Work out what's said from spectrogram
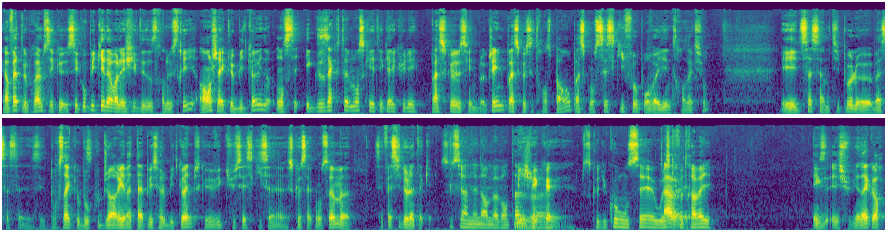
et en fait, le problème, c'est que c'est compliqué d'avoir les chiffres des autres industries. En revanche, avec le Bitcoin, on sait exactement ce qui a été calculé. Parce que c'est une blockchain, parce que c'est transparent, parce qu'on sait ce qu'il faut pour valider une transaction. Et ça, c'est un petit peu le. Bah, ça, c'est pour ça que beaucoup de gens arrivent à taper sur le Bitcoin, parce que vu que tu sais ce, qui ça- ce que ça consomme, c'est facile de l'attaquer. Ceci est un énorme avantage, vais euh, parce que du coup, on sait où est-ce Ah qu'il faut ouais. travailler. Et je suis bien d'accord.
